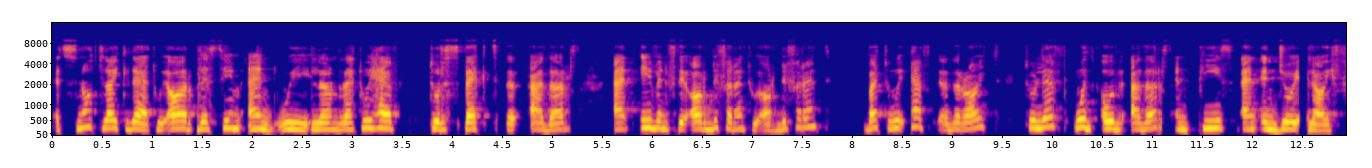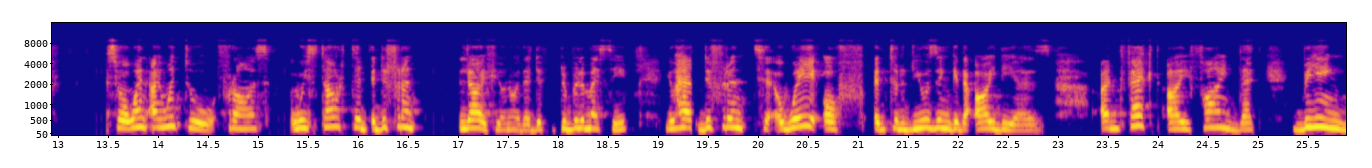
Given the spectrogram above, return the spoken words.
It's not like that. We are the same and we learn that we have to respect others. And even if they are different we are different. But we have the right to live with others in peace and enjoy life so when I went to France, we started a different life you know the dip- diplomacy. You have different uh, way of introducing the ideas. In fact i find that being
